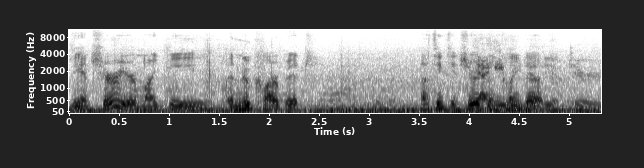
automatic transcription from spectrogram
the interior might be a new carpet. I think the interior's Yeah, been cleaned up. the interior.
